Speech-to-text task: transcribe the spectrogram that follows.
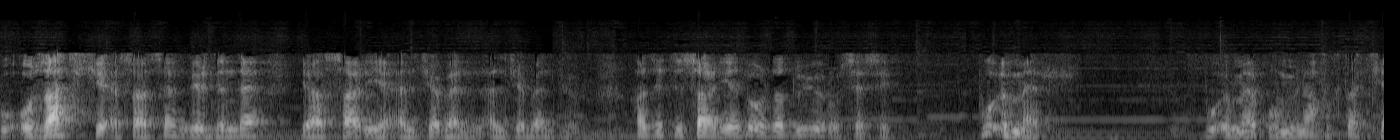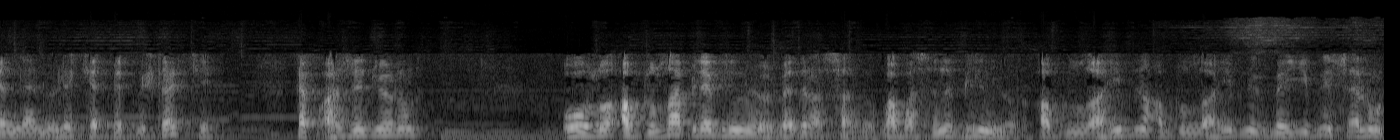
Bu o zat ki esasen Birdin'de ya Sariye el cebel el cebel diyor. Hazreti Sariye de orada duyuyor o sesi. Bu Ömer. Bu Ömer o münafıklar kendilerini öyle ketmetmişler ki hep arz ediyorum oğlu Abdullah bile bilmiyor Bedir ashabı. Babasını bilmiyor. Abdullah İbni Abdullah İbni Übey İbni Selul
